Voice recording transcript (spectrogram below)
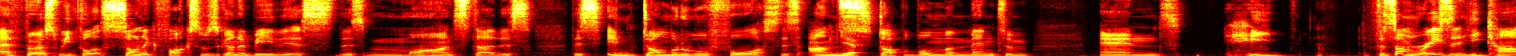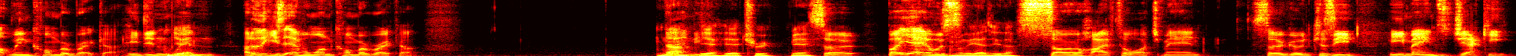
at first we thought Sonic Fox was going to be this this monster, this this indomitable force, this unstoppable momentum, and he. For some reason, he can't win Combo Breaker. He didn't Yeah. win. I don't think he's ever won Combo Breaker. No, he- yeah, yeah, true. Yeah, So, but yeah, it was really so hyped to watch, man. So good because he he mains Jackie,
